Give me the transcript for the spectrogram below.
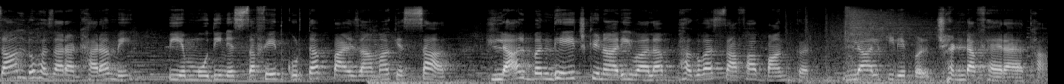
साल 2018 में पीएम मोदी ने सफ़ेद कुर्ता, पायजामा के साथ लाल बंदेज किनारी वाला भगवा साफा बांधकर लाल किले पर झंडा फहराया था।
